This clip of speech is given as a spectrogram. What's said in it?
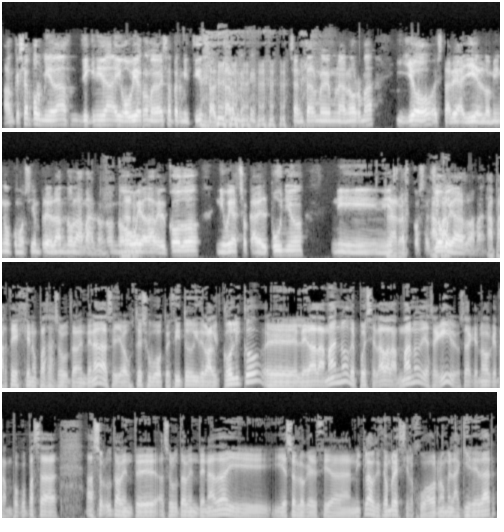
aunque sea por mi edad, dignidad y gobierno, me vais a permitir saltarme, saltarme una norma y yo estaré allí el domingo, como siempre, dando la mano, ¿no? No Claro. voy a dar el codo, ni voy a chocar el puño, ni, ni Claro. estas cosas. Yo voy a dar la mano. Aparte es que no pasa absolutamente nada. Se lleva usted su botecito hidroalcohólico, eh, le da la mano, después se lava las manos y a seguir. O sea que no, que tampoco pasa absolutamente, absolutamente nada. Y, y eso es lo que decía Niklaus. Dice, hombre, si el jugador no me la quiere dar,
